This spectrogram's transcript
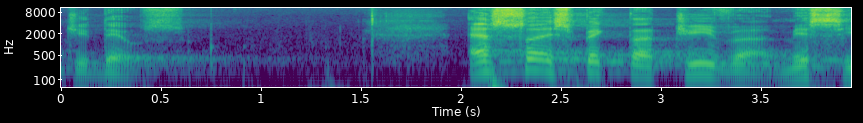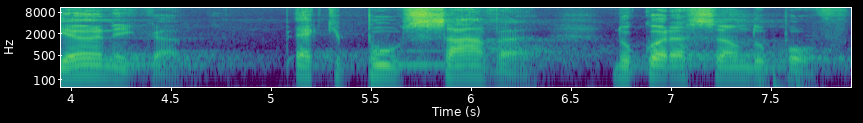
de Deus. Essa expectativa messiânica é que pulsava no coração do povo.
